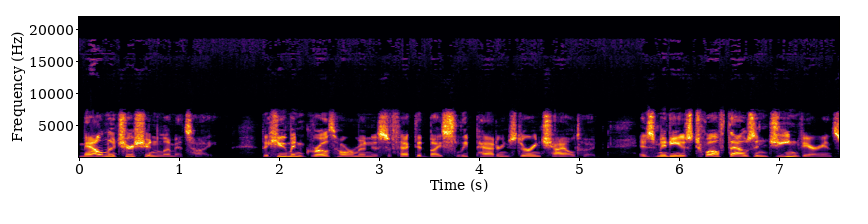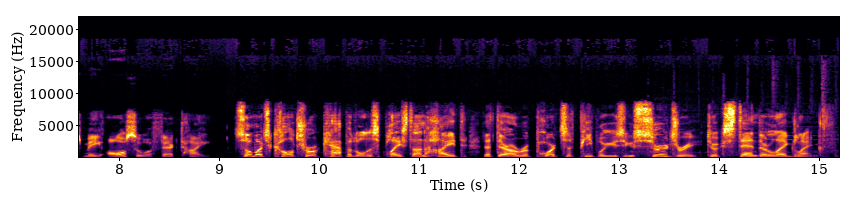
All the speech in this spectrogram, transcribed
Malnutrition limits height. The human growth hormone is affected by sleep patterns during childhood. As many as 12,000 gene variants may also affect height. So much cultural capital is placed on height that there are reports of people using surgery to extend their leg length.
